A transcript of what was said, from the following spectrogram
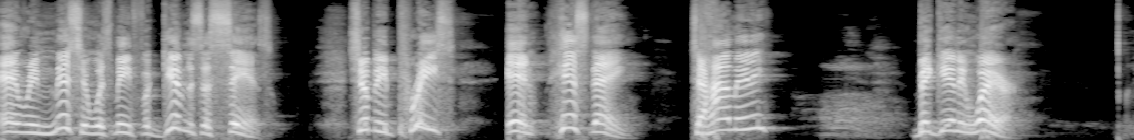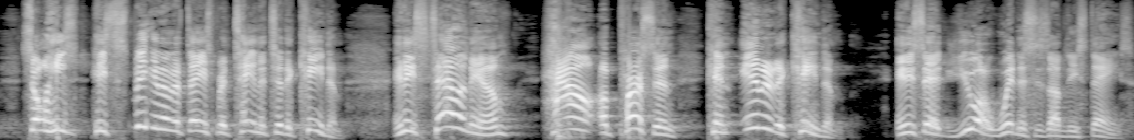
and remission, which means forgiveness of sins, should be preached in his name. To how many? Beginning where? So he's he's speaking of the things pertaining to the kingdom. And he's telling them how a person can enter the kingdom. And he said, You are witnesses of these things.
